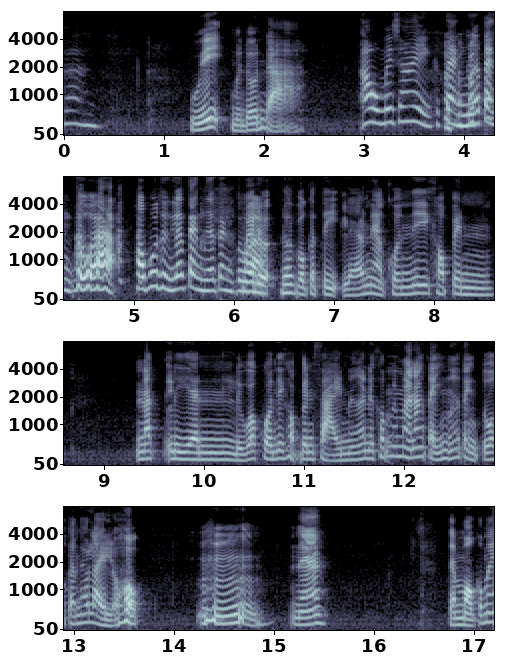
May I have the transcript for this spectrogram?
ข้าง อุ๊ยเหมือนโดนด่า เอ้าไม่ใช่คือแต่งเนื้อแต่งตัว พอพูดถึงเรื่องแต่งเนื้อแต่งตัว ไม่โดยโดยปกติแล้วเนี่ยคนที่เขาเป็น นักเรียนหรือว่าคนที่เขาเป็นสายเนื้อเนี่ยเขาไม่มานั่งแต่งเนื้อแต่งตัวกันเท่าไหร่หรอกอือหือนะ แต่หมอก็ไม่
